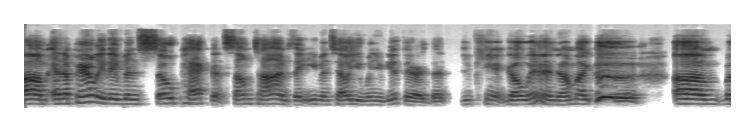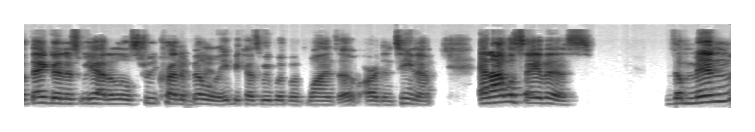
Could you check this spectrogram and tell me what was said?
Um, and apparently they've been so packed that sometimes they even tell you when you get there that you can't go in. And I'm like, um, but thank goodness we had a little street credibility because we went with wines of Argentina. And I will say this the men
